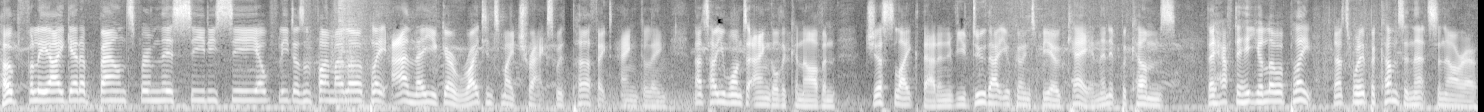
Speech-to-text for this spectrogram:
Hopefully I get a bounce from this CDC, hopefully doesn't find my lower plate, and there you go, right into my tracks with perfect angling. That's how you want to angle the Caernarvon, just like that, and if you do that, you're going to be okay. And then it becomes they have to hit your lower plate. That's what it becomes in that scenario.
